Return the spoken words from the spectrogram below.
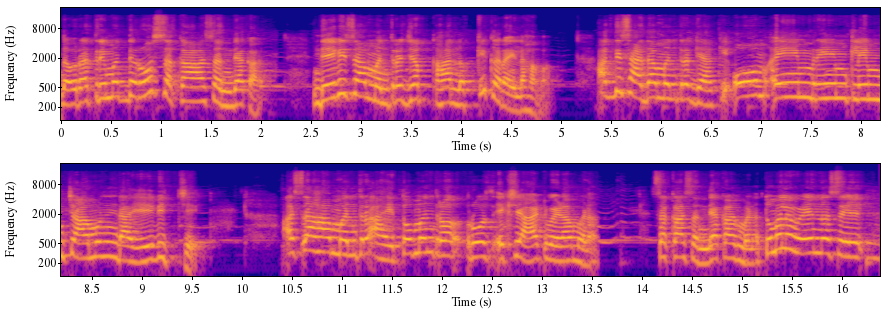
नवरात्रीमध्ये रोज सकाळ संध्याकाळ. देवीचा मंत्र जप हा नक्की करायला हवा. अगदी साधा मंत्र घ्या की ओम ऐम ह्रीम क्लीम चामुंडाये विच्चे. असा हा मंत्र आहे. तो मंत्र रोज एकशे आठ वेळा म्हणा. सकाळ संध्याकाळ म्हणा. तुम्हाला वेळ नसेल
